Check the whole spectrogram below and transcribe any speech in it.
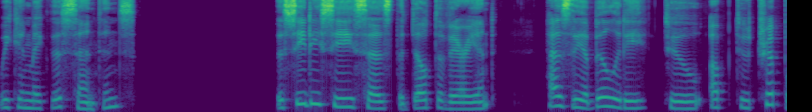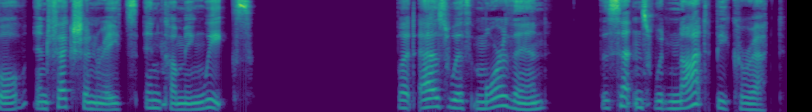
we can make this sentence The CDC says the Delta variant has the ability to up to triple infection rates in coming weeks. But as with more than, the sentence would not be correct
